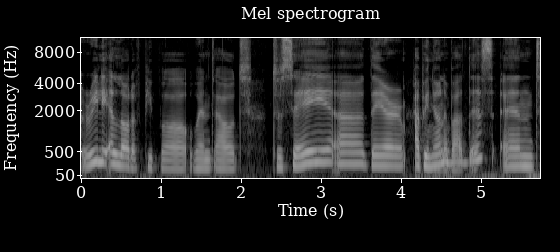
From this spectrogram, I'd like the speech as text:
really a lot of people went out to say uh, their opinion about this. And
